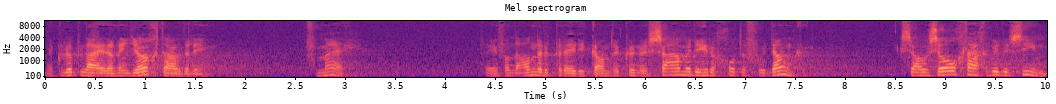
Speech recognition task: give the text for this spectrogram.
Een clubleider, een jeugdouderling. Voor mij. Of een van de andere predikanten kunnen samen de Heere God ervoor danken. Ik zou zo graag willen zien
